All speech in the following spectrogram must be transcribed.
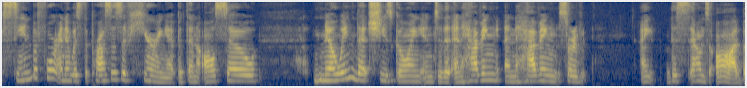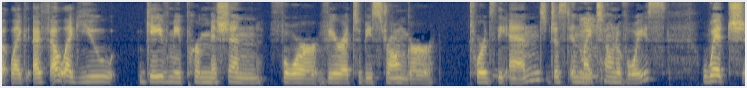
seen before, and it was the process of hearing it, but then also knowing that she's going into that and having and having sort of. I this sounds odd, but like I felt like you gave me permission for Vera to be stronger towards the end, just in mm. my tone of voice, which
